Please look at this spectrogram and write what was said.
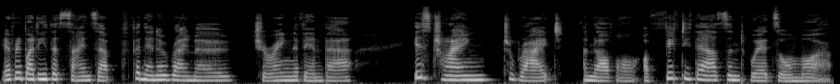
Everybody that signs up for NaNoWriMo during November is trying to write a novel of 50,000 words or more.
